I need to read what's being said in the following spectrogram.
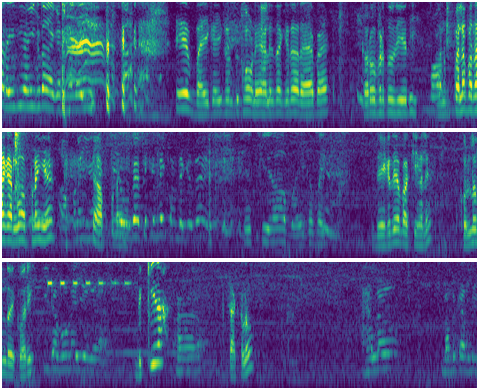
ਘਰੇ ਵੀ ਆਈ ਖੜਾਇਆ ਕਰਨਾ ਬਾਈ। ਇਹ ਬਾਈਕ ਆਈ ਤੁਹਾਨੂੰ ਦਿਖਾਉਣੇ ਹਾਲੇ ਤਾਂ ਕਿਹੜਾ ਰੈਪ ਹੈ। ਕਰੋ ਫਿਰ ਤੁਸੀਂ ਇਹਦੀ। ਤੁਹਾਨੂੰ ਪਹਿਲਾਂ ਪਤਾ ਕਰ ਲਓ ਆਪਣਾ ਹੀ ਹੈ। ਆਪਣਾ ਹੀ ਤੇ ਕਿੰਨੇ ਕੰਦੇ ਕਿਤੇ? ਇਹ ਕੀ ਆ ਬਾਈਕ ਬਾਈ। ਦੇਖਦੇ ਆ ਬਾਕੀ ਹਲੇ। ਖੁੱਲਣ ਦੋ ਇੱਕ ਵਾਰੀ। ਕੀ ਦਾ ਫੋਨ ਆਈ ਹੋਇਆ ਵਿੱਕੀ ਦਾ? ਹਾਂ। ਚੱਕ ਲਓ। ਹੈਲੋ ਬੰਦ ਕਰ ਲਈ।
